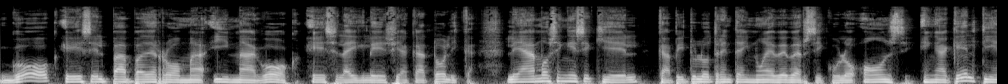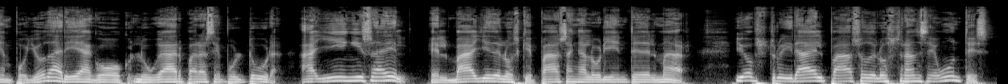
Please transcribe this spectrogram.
Gog es el Papa de Roma y Magog es la Iglesia Católica. Leamos en Ezequiel capítulo 39 versículo 11. En aquel tiempo yo daré a Gog lugar para sepultura, allí en Israel, el valle de los que pasan al oriente del mar, y obstruirá el paso de los transeúntes,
